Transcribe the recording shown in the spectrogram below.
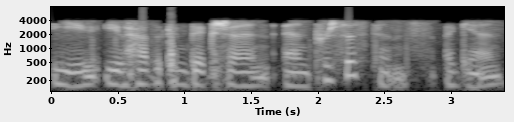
you you have the conviction and persistence again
